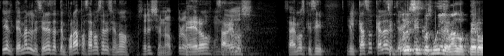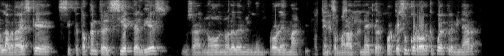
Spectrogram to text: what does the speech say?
Sí, el tema de las lesiones de la temporada pasada no se lesionó. No se lesionó, pero. Pero sabemos, sabemos que sí. Y el caso que habla de El Derrick 5 es muy elevado, pero la verdad es que si te toca entre el 7 y el 10, o sea, no, no le veo ningún problema No en tomar a Austin porque es un corredor que puede terminar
